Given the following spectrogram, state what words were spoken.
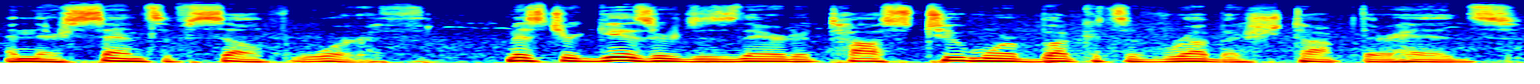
and their sense of self worth. Mr. Gizzards is there to toss two more buckets of rubbish top their heads,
